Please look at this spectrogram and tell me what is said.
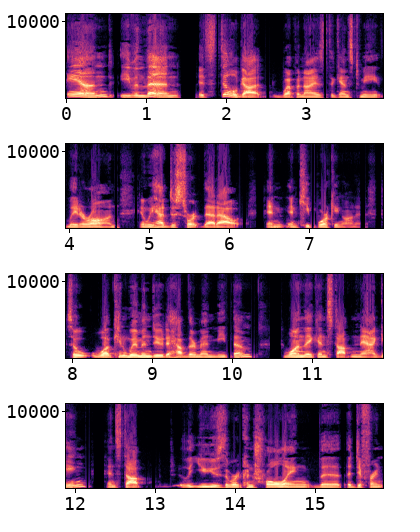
And even then, it still got weaponized against me later on, and we had to sort that out and and keep working on it. So, what can women do to have their men meet them? one they can stop nagging and stop you use the word controlling the the different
